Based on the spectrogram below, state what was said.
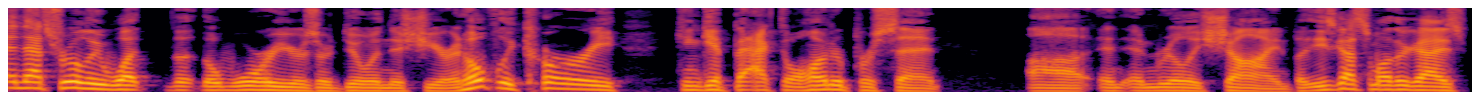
And that's really what the, the Warriors are doing this year. And hopefully Curry can get back to 100% uh, and, and really shine. But he's got some other guys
